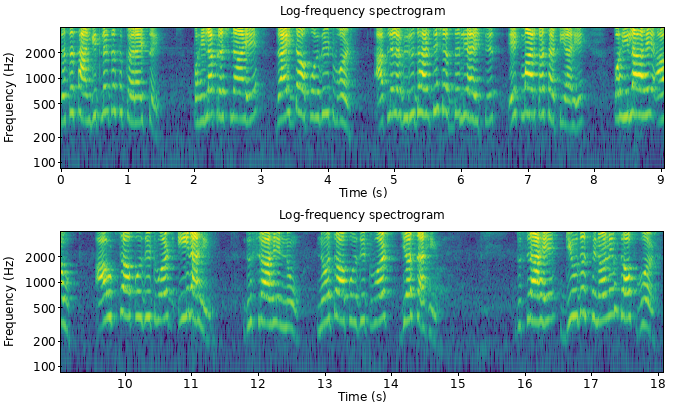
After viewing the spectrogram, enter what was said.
जसं सांगितलं तसं करायचं आहे पहिला प्रश्न आहे राईट द अपोजिट वर्ड्स आपल्याला विरुद्धार्थी शब्द लिहायचे एक मार्कासाठी आहे. पहिला आहे आउट आउटचा अपोजिट वर्ड इन आहे दुसरा आहे नो नोचा अपोजिट वर्ड यस आहे. दुसरा आहे give the synonyms of words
